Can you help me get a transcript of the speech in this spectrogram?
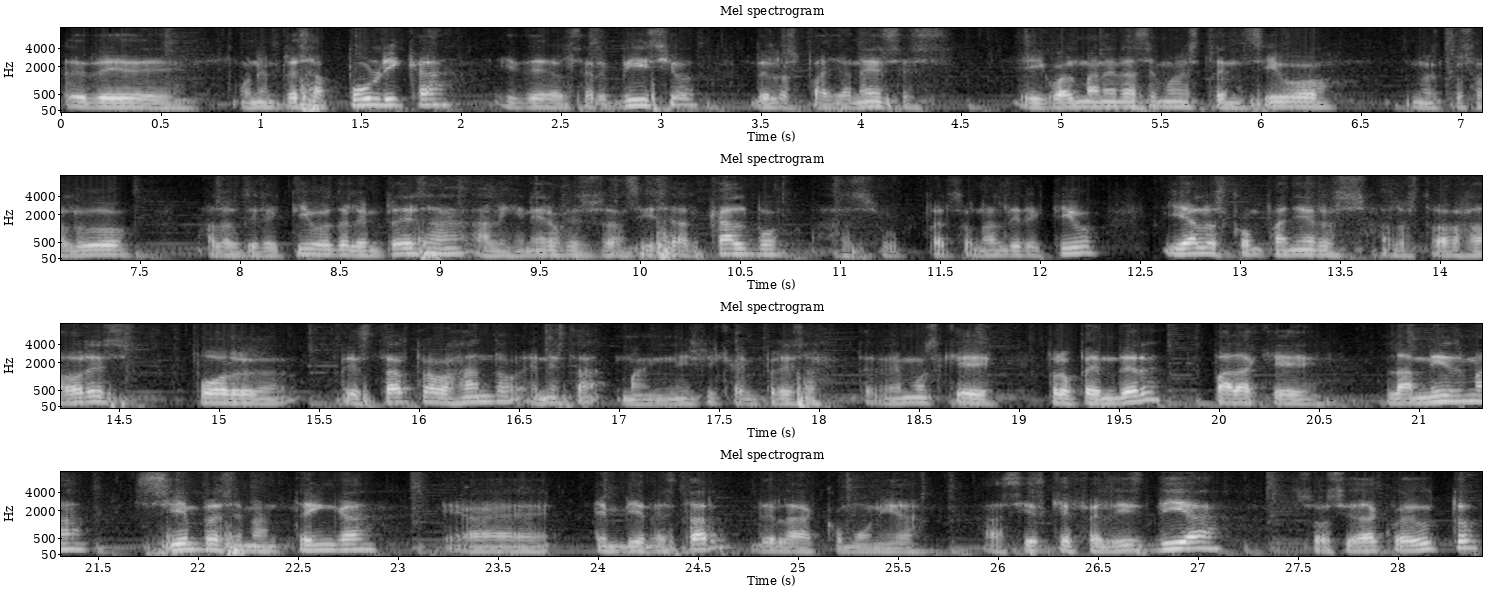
de una empresa pública y del servicio de los payaneses. De igual manera hacemos extensivo nuestro saludo a los directivos de la empresa, al ingeniero Jesús Ancísar Calvo, a su personal directivo y a los compañeros, a los trabajadores por estar trabajando en esta magnífica empresa. Tenemos que propender para que la misma siempre se mantenga eh, en bienestar de la comunidad. Así es que feliz día, Sociedad Acueducto,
